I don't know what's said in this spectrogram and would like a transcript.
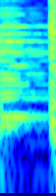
ん?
